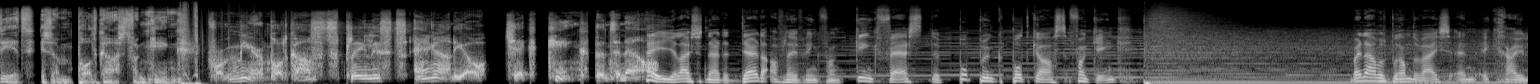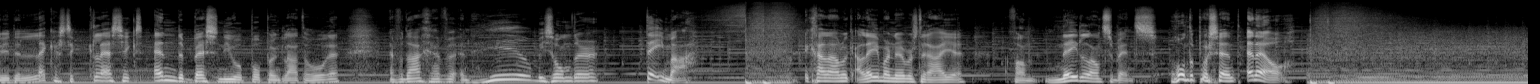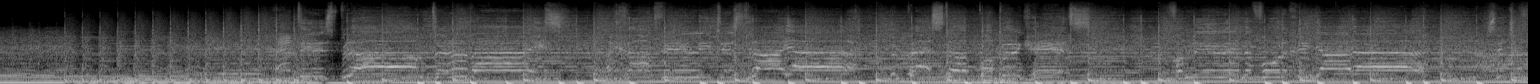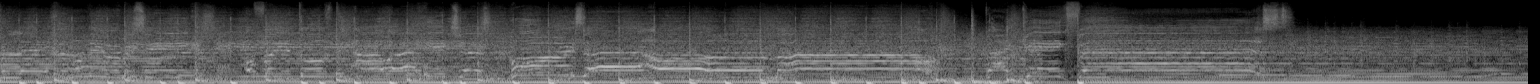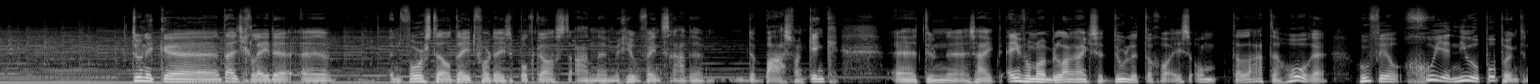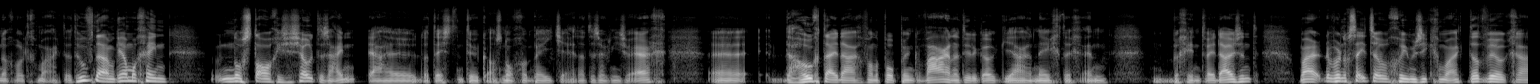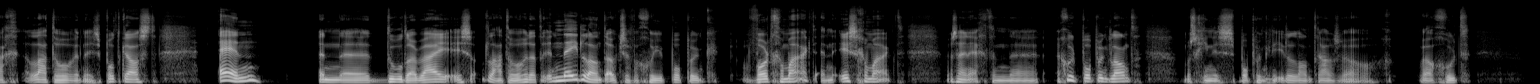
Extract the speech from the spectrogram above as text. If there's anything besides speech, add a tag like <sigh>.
Dit is een podcast van Kink. Voor meer podcasts, playlists en radio, check kink.nl. Hey, je luistert naar de derde aflevering van Kink Fest, de poppunk podcast van Kink. Mijn naam is Bram de Wijs en ik ga jullie de lekkerste classics en de beste nieuwe poppunk laten horen. En vandaag hebben we een heel bijzonder thema. Ik ga namelijk alleen maar nummers draaien van Nederlandse bands. 100% NL. Toen ik eh, een tijdje geleden eh, een voorstel deed voor deze podcast aan eh, Michiel Veenstra, de, de baas van Kink, eh, toen eh, zei ik, een van mijn belangrijkste doelen toch wel is om te laten horen hoeveel goede nieuwe poppunk er nog wordt gemaakt. Het hoeft namelijk helemaal geen nostalgische show te zijn. Ja, eh, dat is natuurlijk alsnog een beetje. Dat is ook niet zo erg. De hoogtijdagen van de poppunk waren natuurlijk ook jaren 90 en begin 2000. Maar er wordt nog steeds zoveel goede muziek gemaakt. Dat wil ik graag laten horen in deze podcast. En een doel daarbij is te laten horen dat er in Nederland ook zoveel goede poppunk wordt gemaakt en is gemaakt. We zijn echt een, een goed poppunkland. Misschien is poppunk in ieder land trouwens wel, wel goed.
